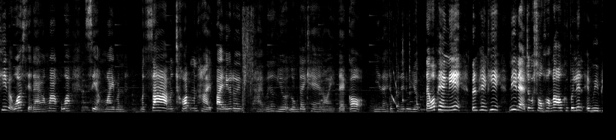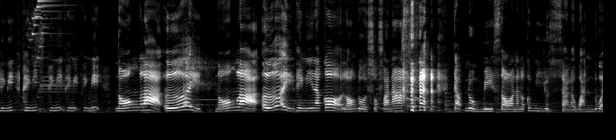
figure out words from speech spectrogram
ที่แบบว่าเสียดายมากๆ เพราะว่าเสียงไมค์มัน มันซ่า มันช็อต มันหายไปก็เลย ถ่ายไว้ตั้งเยอะ ลงได้แค่หน่อย แต่ก็มีอะไรให้ทุกคนได้ดูเยอะ แต่ว่าเพลงนี้เป็นเพลงที่นี่แหละจุดประสงค์ของเราคือไปเล่น MV เพลงนี้ เพลงนี้ เพลงนี้ เพลงนี้ เพลงนี้ น้องล่า เอ้ย น้องล่า เอ้ย เพลงนี้นะก็ร้องโดยโซฟาน่ากับหนุ่มมีซอนะแล้วก็มีหยุดสารวันด้วย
